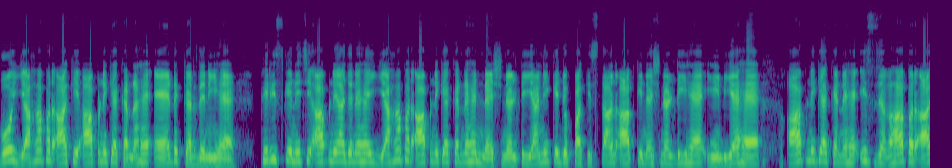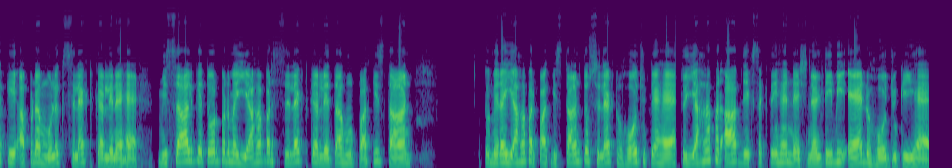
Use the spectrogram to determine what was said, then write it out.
वो यहाँ पर आके आपने क्या करना है? ऐड कर देनी है। फिर इसके नीचे आपने आ जाना है, यहाँ पर आपने क्या करना है नेशनलिटी यानी कि जो पाकिस्तान आपकी नेशनलिटी है इंडिया है, आपने क्या करना है, इस जगह पर आके अपना मुल्क सिलेक्ट कर लेना है। मिसाल के तौर पर मैं यहाँ पर सिलेक्ट कर लेता हूँ पाकिस्तान। तो मेरा यहाँ पर पाकिस्तान तो सिलेक्ट हो चुका है तो यहाँ पर आप देख सकते हैं नेशनलिटी भी ऐड हो चुकी है।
